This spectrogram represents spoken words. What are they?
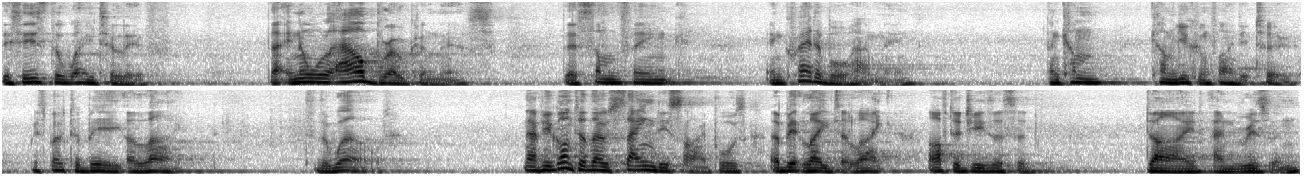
This is the way to live. That in all our brokenness, there's something incredible happening. And come, come, you can find it too. We're supposed to be a light to the world. Now, if you've gone to those same disciples a bit later, like after Jesus had died and risen,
